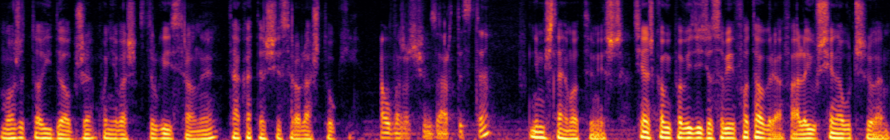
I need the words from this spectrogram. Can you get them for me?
może to i dobrze, ponieważ z drugiej strony taka też jest rola sztuki. A uważasz się za artystę? Nie myślałem o tym jeszcze. Ciężko mi powiedzieć o sobie fotograf, ale już się nauczyłem.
